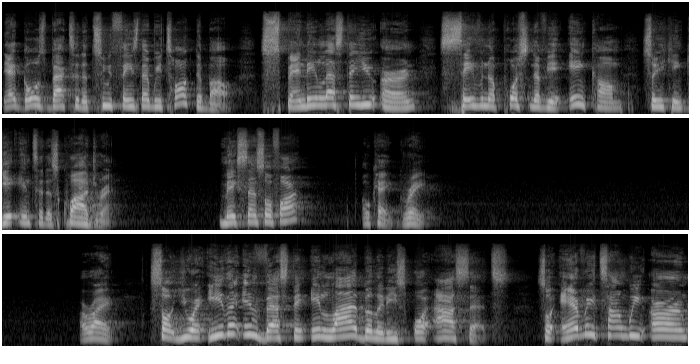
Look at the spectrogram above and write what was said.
that goes back to the two things that we talked about spending less than you earn, saving a portion of your income so you can get into this quadrant. Make sense so far? Okay, great. All right. So you are either investing in liabilities or assets. So every time we earn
